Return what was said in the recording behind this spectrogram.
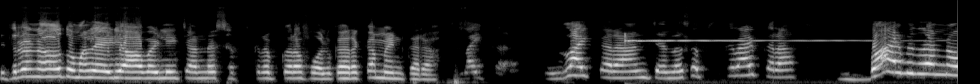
मित्रांनो तुम्हाला व्हिडिओ आवडली चॅनल सबस्क्राईब करा फॉलो करा कमेंट करा. लाईक करा. लाईक करा आणि चॅनल सबस्क्राईब करा. बाय मित्रांनो!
